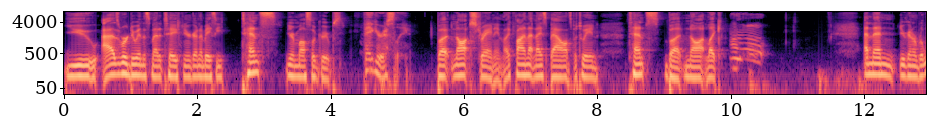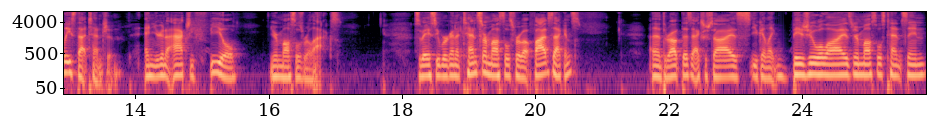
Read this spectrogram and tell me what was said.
you as we're doing this meditation, you're going to basically tense your muscle groups vigorously but not straining. Like find that nice balance between tense but not like and then you're going to release that tension and you're going to actually feel your muscles relax. So basically we're going to tense our muscles for about 5 seconds. And then throughout this exercise, you can like visualize your muscles tensing.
